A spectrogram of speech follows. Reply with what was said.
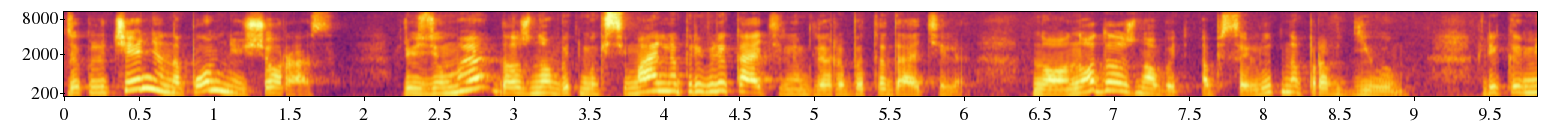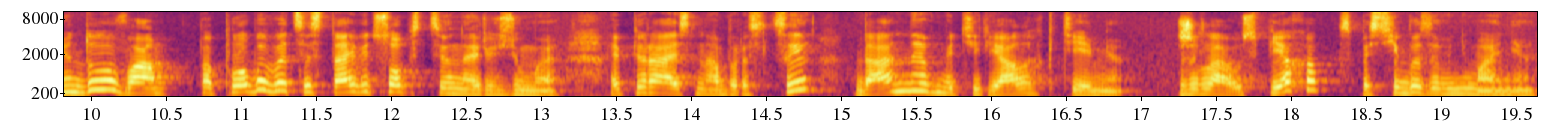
В заключение напомню еще раз. Резюме должно быть максимально привлекательным для работодателя, но оно должно быть абсолютно правдивым. Рекомендую вам попробовать составить собственное резюме, опираясь на образцы, данные в материалах к теме. Желаю успехов, спасибо за внимание.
